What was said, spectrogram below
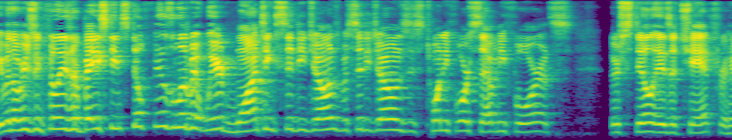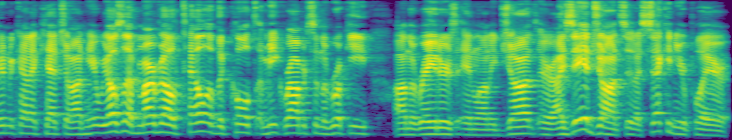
even though we're using Philly as our base team, still feels a little bit weird wanting Sidney Jones, but Sidney Jones is 24 74. It's there still is a chance for him to kind of catch on here. We also have Marvell Tell of the Colts, Amik Robertson, the rookie on the Raiders, and Lonnie Johnson or Isaiah Johnson, a second year player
